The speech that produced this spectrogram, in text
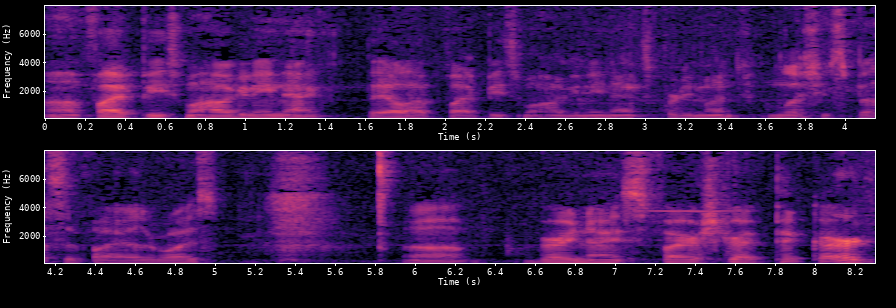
Uh, five piece mahogany neck. They all have five piece mahogany necks pretty much, unless you specify otherwise. Uh, very nice fire stripe pickguard.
